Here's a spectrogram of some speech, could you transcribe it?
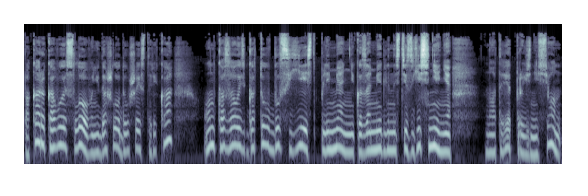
Пока роковое слово не дошло до ушей старика, он, казалось, готов был съесть племянника замедленность изъяснения, но ответ произнесен,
